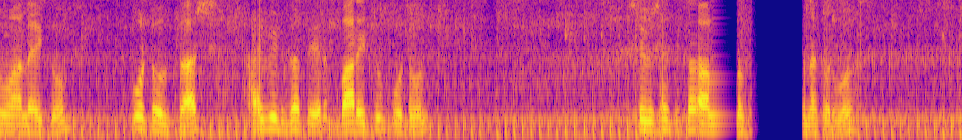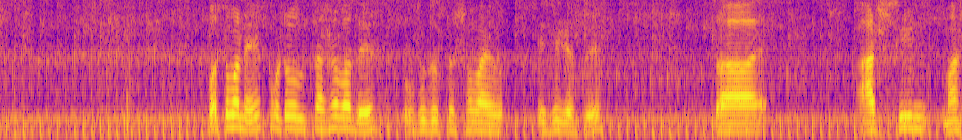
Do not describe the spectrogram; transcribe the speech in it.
আসসালামু আলাইকুম। পটল চাষ, হাইব্রিড জাতের বারেটু পটল। সে বিষয়ে কিছু আলোচনা করব। বর্তমানে পটল চাষাবাদের উপযুক্ত সময় এসে গেছে। প্রায় আশ্বিন মাস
